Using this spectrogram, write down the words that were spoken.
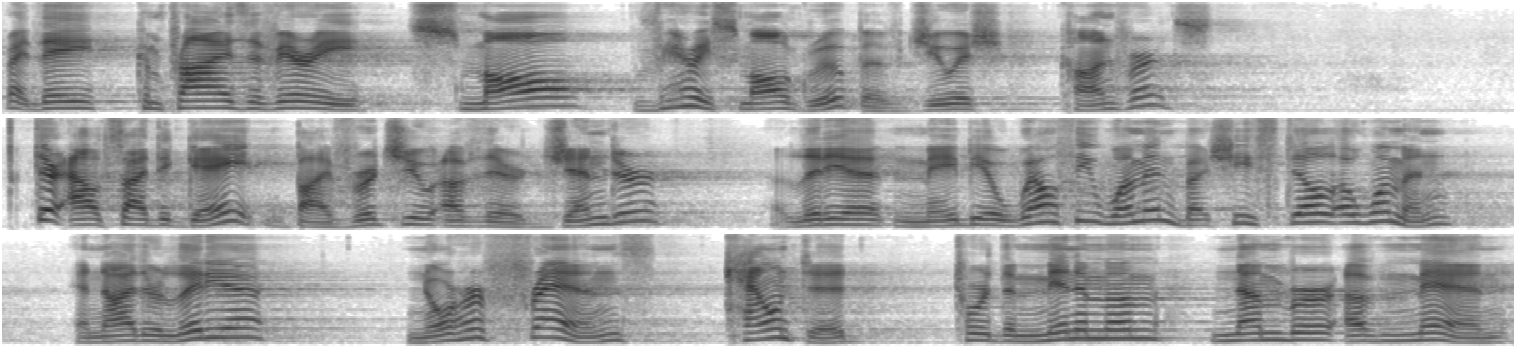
right? They comprise a very small, very small group of Jewish converts. They're outside the gate by virtue of their gender. Lydia may be a wealthy woman, but she's still a woman, and neither Lydia nor her friends counted toward the minimum number of men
